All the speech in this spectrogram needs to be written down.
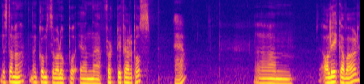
det stemmer det. Den kom seg vel opp på en eh, 44.-plass. Ja. Um, allikevel,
